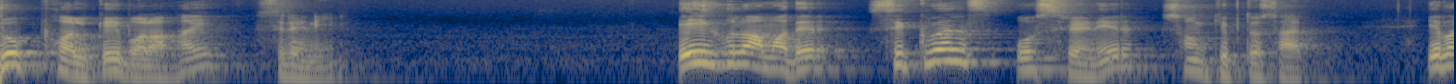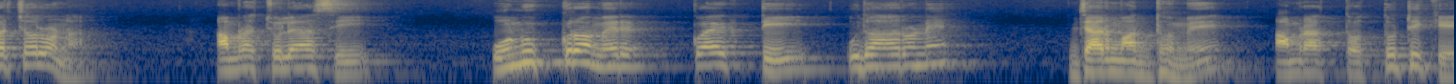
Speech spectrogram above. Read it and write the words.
যোগফলকেই বলা হয় শ্রেণি। এই হলো আমাদের সিকোয়েন্স ও শ্রেণির সংক্ষিপ্ত সার। এবার চলো না, আমরা চলে আসি অনুক্রমের কয়েকটি উদাহরণে, যার মাধ্যমে আমরা তত্ত্বটিকে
